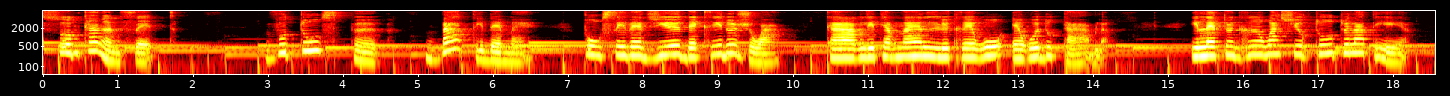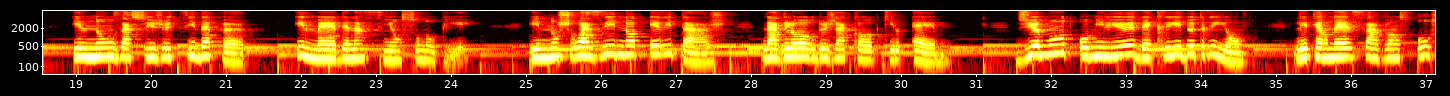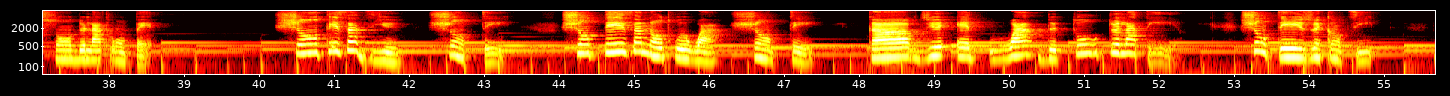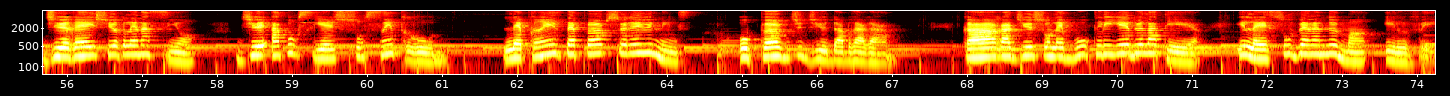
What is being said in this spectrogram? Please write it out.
Psaume 47 Vous tous, peuple, battez des mains, poussez vers Dieu des cris de joie, car l'Éternel, le Très-Haut, est redoutable. Il est un grand roi sur toute la terre. Il nous assujettit des peuples. Il met des nations sous nos pieds. Il nous choisit notre héritage la gloire de Jacob qu'il aime. Dieu monte au milieu des cris de triomphe. L'Éternel s'avance au son de la trompette. Chantez à Dieu, chantez. Chantez à notre roi, chantez. Car Dieu est roi de toute la terre. Chantez un cantique. Dieu règne sur les nations. Dieu a pour siège son saint trône. Les princes des peuples se réunissent au peuple du Dieu d'Abraham. Car à Dieu sont les boucliers de la terre, il est souverainement élevé.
